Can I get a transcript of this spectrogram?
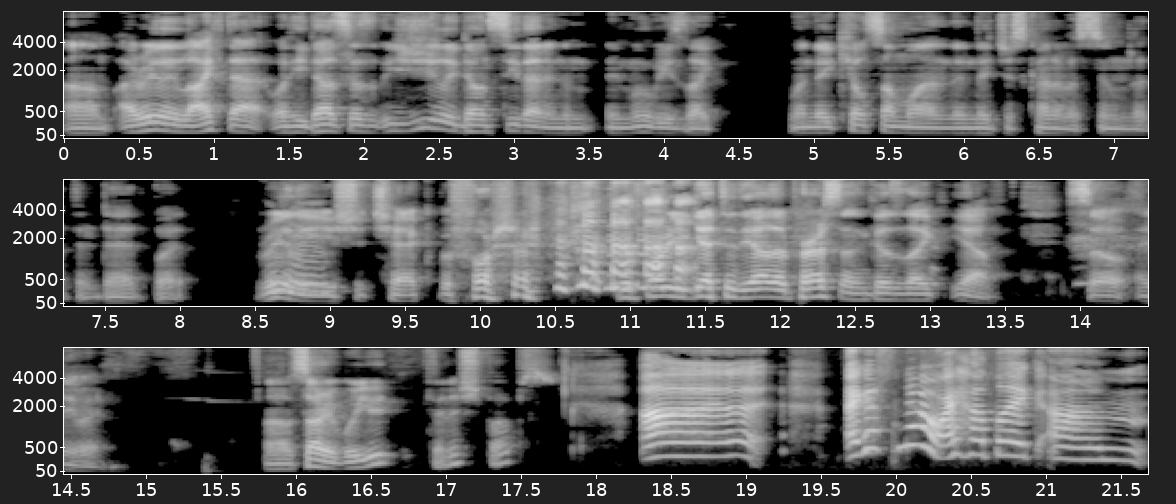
um, I really like that what he does because you usually don't see that in the, in movies. Like when they kill someone, then they just kind of assume that they're dead. But really, Mhm. you should check before before you get to the other person because like yeah. So anyway, uh, sorry, were you finished, Bubs? Uh, I guess no. I had like um,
